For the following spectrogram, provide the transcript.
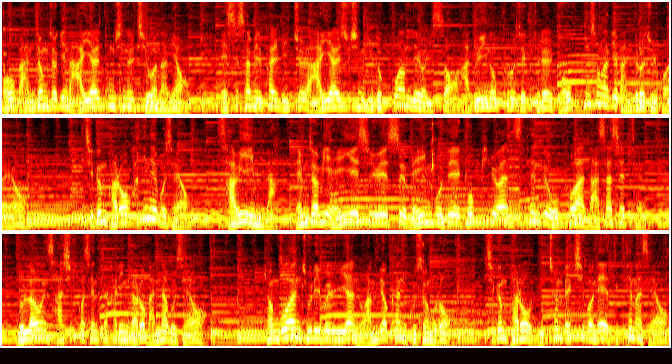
더욱 안정적인 IR 통신을 지원하며 S318 밑줄 IR 수신기도 포함되어 있어 아두이노 프로젝트를 더욱 풍성하게 만들어줄 거예요. 지금 바로 확인해보세요. 4위입니다. M.2 ASUS 메인보드에 꼭 필요한 스탠드 오프와 나사 세트. 놀라운 40% 할인가로 만나보세요. 견고한 조립을 위한 완벽한 구성으로 지금 바로 6,110원에 득템하세요.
